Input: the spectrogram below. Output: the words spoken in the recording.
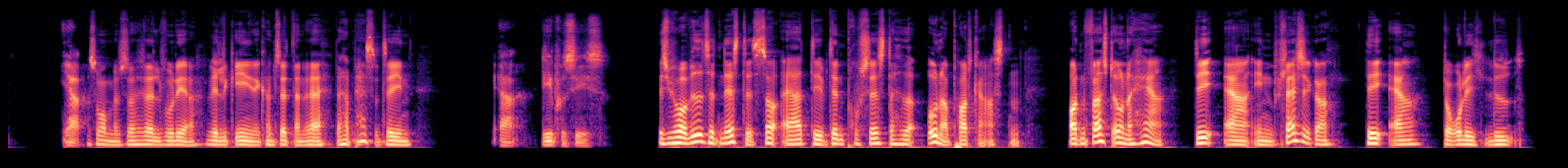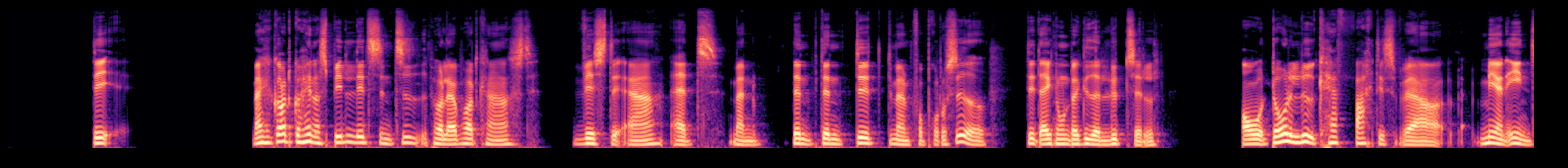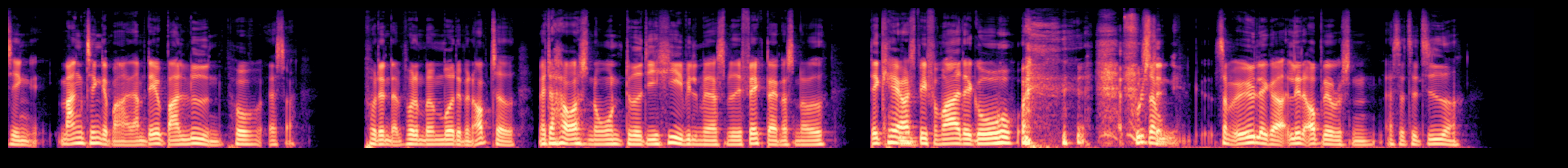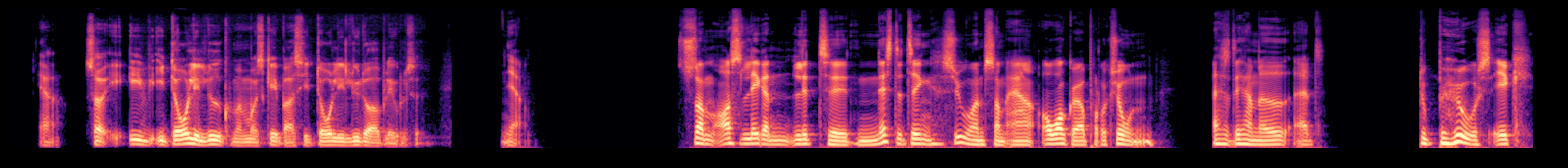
Ja. Og så må man så selv vurdere, hvilke en af koncepterne, der, der passer til en. Ja, lige præcis. Hvis vi hopper videre til det næste, så er det den proces, der hedder under podcasten. Og den første under her, det er en klassiker. Det er dårlig lyd. Det, man kan godt gå hen og spille lidt sin tid på at lave podcast, hvis det er, at man, den, den, det, man får produceret, det er der ikke nogen, der gider at lytte til. Og dårlig lyd kan faktisk være mere end én ting. Mange tænker bare, at det er jo bare lyden på, altså, på den, der, på den måde, det er optaget. Men der har også nogen, du ved, de er helt vilde med at smide effekter ind og sådan noget. Det kan mm. også blive for meget af det gode. fuldstændig. som, som ødelægger lidt oplevelsen, altså til tider. Ja, så i, i dårlig lyd kunne man måske bare sige dårlig lytteoplevelse. Ja. Som også ligger lidt til den næste ting, syveren, som er overgøre produktionen. Altså det her med, at du behøves ikke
